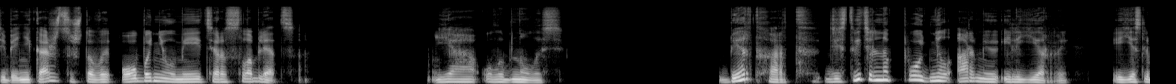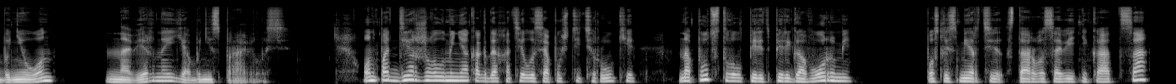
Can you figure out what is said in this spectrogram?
«Тебе не кажется, что вы оба не умеете расслабляться?» Я улыбнулась. Бертхард действительно поднял армию Ильерры, и если бы не он, наверное, я бы не справилась. Он поддерживал меня, когда хотелось опустить руки, напутствовал перед переговорами. После смерти старого советника отца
